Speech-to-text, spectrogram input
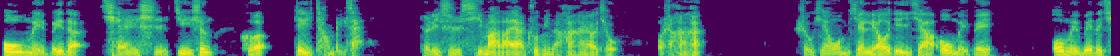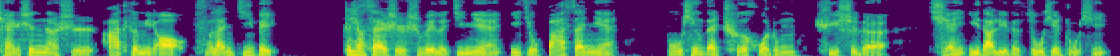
欧美杯的前世今生和。这一场比赛，这里是喜马拉雅出品的《憨憨聊球》，我是憨憨。首先，我们先了解一下欧美杯。欧美杯的前身呢是阿特米奥弗兰基杯。这项赛事是为了纪念1983年不幸在车祸中去世的前意大利的足协主席、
